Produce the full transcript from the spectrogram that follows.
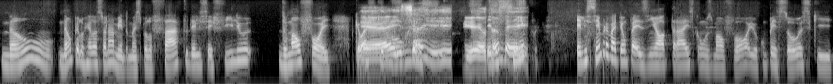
não, não pelo relacionamento, mas pelo fato dele ser filho do Malfoy. Porque eu acho que É longo isso aí. Eu ele também. sempre, ele sempre vai ter um pezinho atrás com os Malfoy ou com pessoas que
